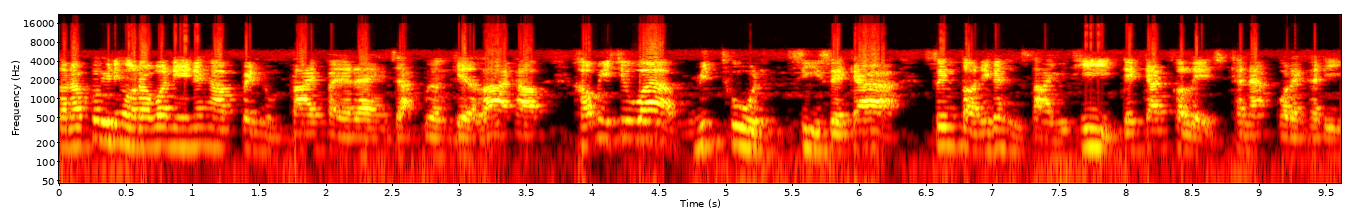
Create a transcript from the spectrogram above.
สำหรับครูฮินดีของเราวันนี้นะครับ เป็นหนุ่มใต้ไฟแรงจากเมืองเกลาครับ เขามีชื่อว่ามิทูนซีเซกาซึ่งตอนนี้ก็ศึกษาอยู่ที่เดกันคอลเลจคณะวรรณคดี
